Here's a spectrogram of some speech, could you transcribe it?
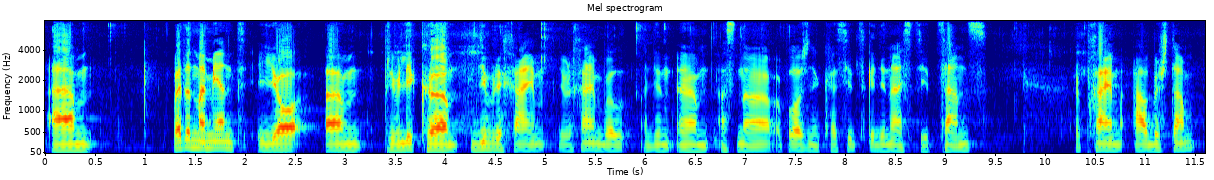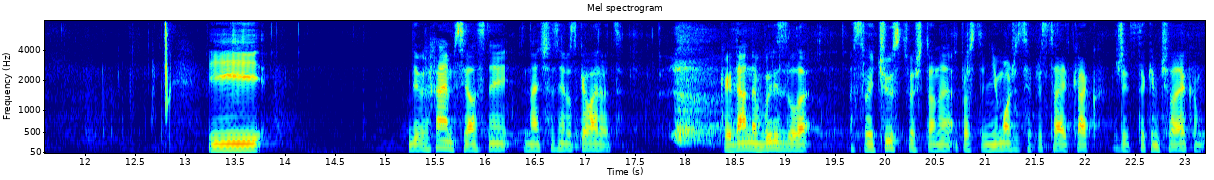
Um, в этот момент ее um, привели к Диврихайм. Диврихайм был один um, основоположник хасидской династии Цанс, Рабхайм Албештам. И Деверхайм сел с ней, начал с ней разговаривать. Когда она выразила свои чувства, что она просто не может себе представить, как жить с таким человеком,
